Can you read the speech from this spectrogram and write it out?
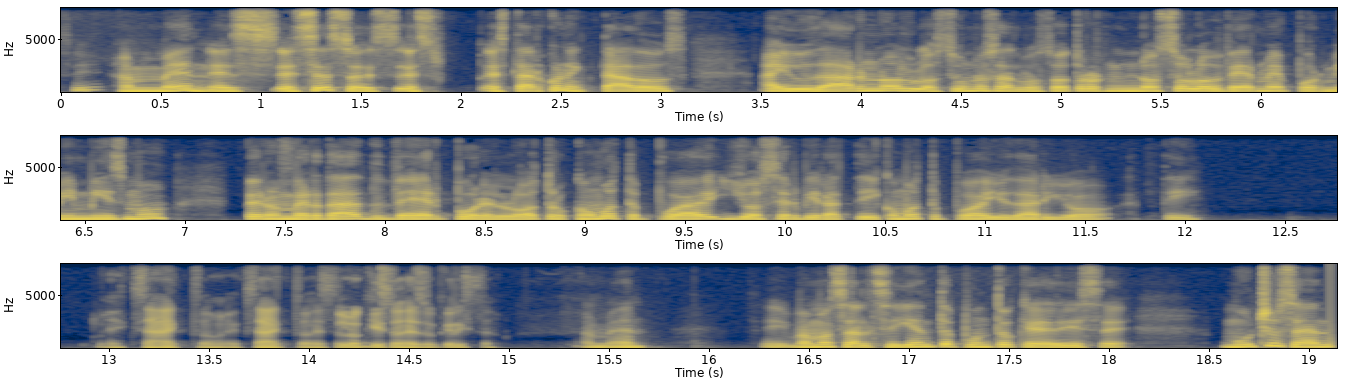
Sí, amén, es, eso, es, es estar conectados, ayudarnos los unos a los otros, no solo verme por mí mismo, pero en verdad ver por el otro, cómo te puedo yo servir a ti, cómo te puedo ayudar yo a ti. Exacto, exacto. Eso es lo que hizo Jesucristo. Amén. vamos al siguiente punto que dice, muchos se han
